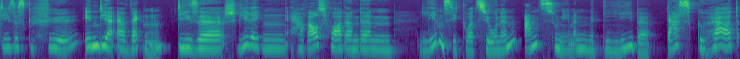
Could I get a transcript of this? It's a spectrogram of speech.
dieses Gefühl in dir erwecken, diese schwierigen, herausfordernden Lebenssituationen anzunehmen mit Liebe. Das gehört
